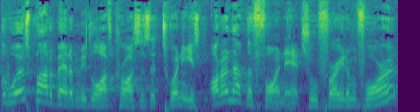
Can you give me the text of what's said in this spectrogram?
The worst part about a midlife crisis at 20 is I don't have the financial freedom for it.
